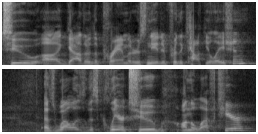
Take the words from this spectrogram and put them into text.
to uh, gather the parameters needed for the calculation, as well as this clear tube on the left here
